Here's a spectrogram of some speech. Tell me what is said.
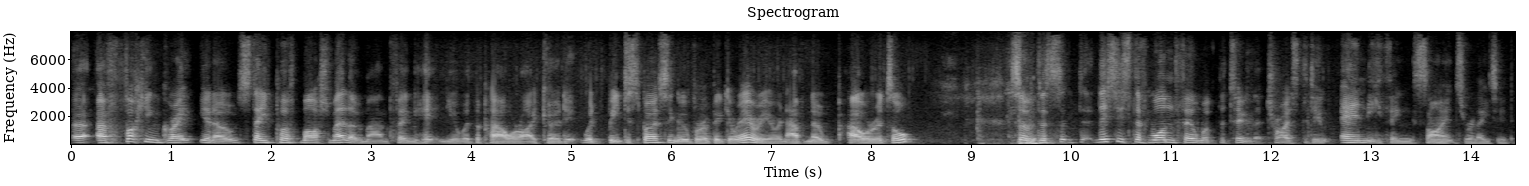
A, a fucking great, you know, Stay Puft Marshmallow Man thing hitting you with the power I could, it would be dispersing over a bigger area and have no power at all. So this this is the one film of the two that tries to do anything science related,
